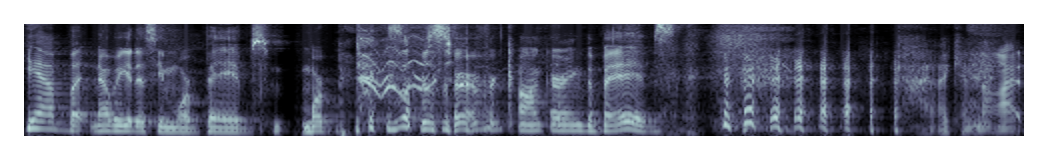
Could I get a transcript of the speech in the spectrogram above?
Yeah, but now we get to see more babes, more Surfer conquering the babes. God, I cannot.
